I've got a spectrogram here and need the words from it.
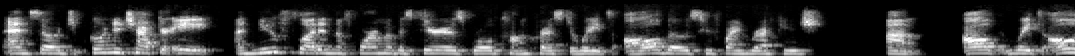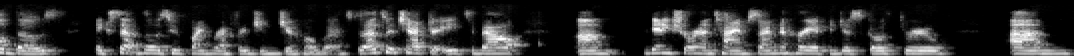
And so going to chapter eight, a new flood in the form of Assyria's world conquest awaits all those who find refuge, um, all awaits all of those except those who find refuge in Jehovah. So that's what chapter eight's about. Um, we're getting short on time, so I'm going to hurry up and just go through. Um,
